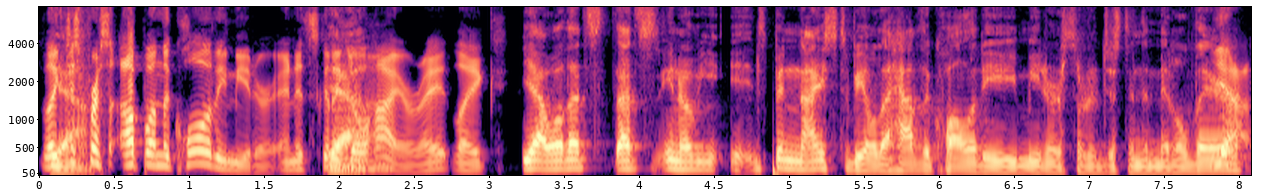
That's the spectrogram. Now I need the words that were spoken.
like Yeah. just press up on the quality meter, and it's going to go higher, right? Like, Yeah, well, that's that's you know, it's been nice to be able to have the quality meter sort of just in the middle there. Yeah,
